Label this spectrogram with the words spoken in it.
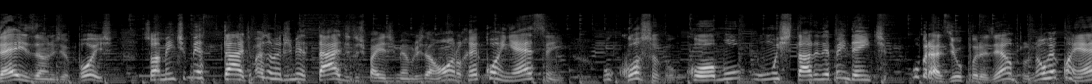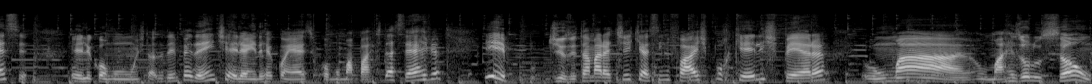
10 anos depois, somente metade, mais ou menos metade dos países membros da ONU reconhecem o Kosovo como um Estado independente. O Brasil, por exemplo, não reconhece ele como um Estado independente, ele ainda reconhece como uma parte da Sérvia, e diz o Itamaraty que assim faz porque ele espera uma, uma resolução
